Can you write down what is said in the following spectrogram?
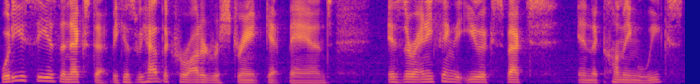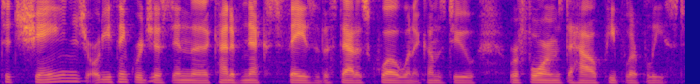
what do you see as the next step? Because we had the carotid restraint get banned. Is there anything that you expect in the coming weeks to change, or do you think we're just in the kind of next phase of the status quo when it comes to reforms to how people are policed?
